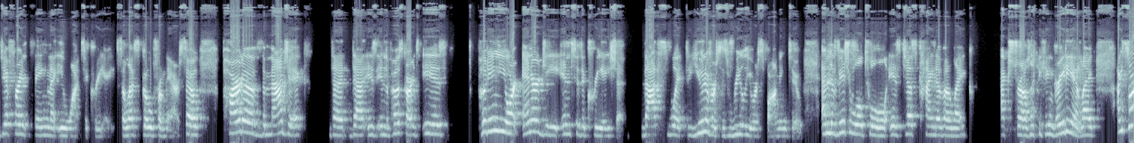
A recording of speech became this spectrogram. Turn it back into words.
different thing that you want to create. So let's go from there. So part of the magic that that is in the postcards is putting your energy into the creation. That's what the universe is really responding to. And the visual tool is just kind of a like extra like ingredient like i sort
